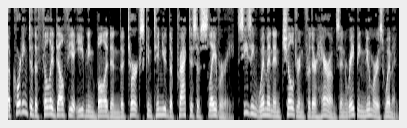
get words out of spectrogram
According to the Philadelphia Evening Bulletin the Turks continued the practice of slavery, seizing women and children for their harems and raping numerous women.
